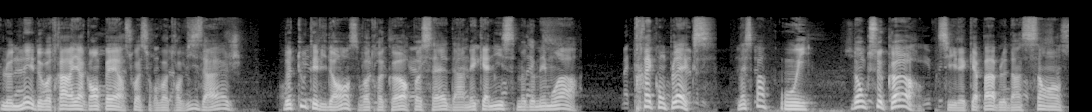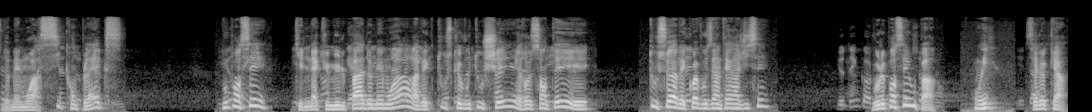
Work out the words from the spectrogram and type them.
le nez de votre arrière-grand-père soit sur votre visage, de toute évidence, votre corps possède un mécanisme de mémoire très complexe, n'est-ce pas? Oui. Donc ce corps, s'il est capable d'un sens de mémoire si complexe, vous pensez qu'il n'accumule pas de mémoire avec tout ce que vous touchez et ressentez et tout ce avec quoi vous interagissez? Vous le pensez ou pas? Oui. C'est le cas.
